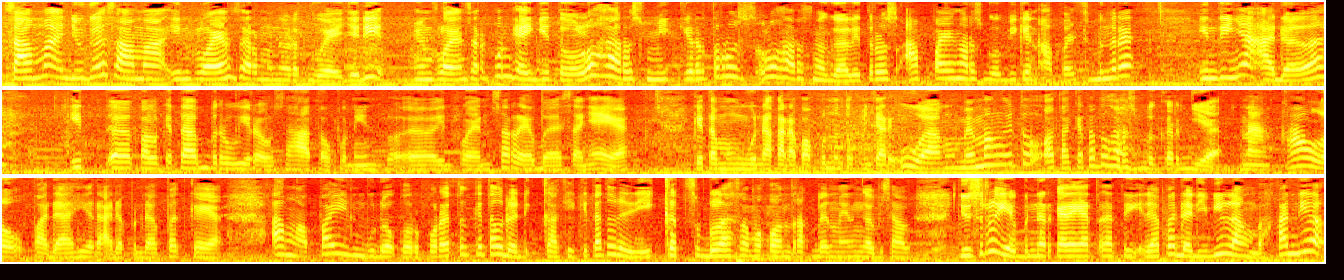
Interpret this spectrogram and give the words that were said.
sama juga sama influencer menurut gue. Jadi influencer pun kayak gitu, lo harus mikir terus, lo harus ngegali terus apa yang harus gue bikin apa. Sebenarnya intinya adalah it- eh, kalau kita berwirausaha ataupun influ- eh, influencer ya bahasanya ya, kita menggunakan apa pun untuk mencari uang, memang itu otak kita tuh harus bekerja. Nah kalau pada akhirnya ada pendapat kayak ah ngapain budak korporat tuh kita udah di kaki kita tuh udah diikat sebelah sama kontrak dan lain nggak bisa. Justru ya benar kayak tadi apa udah dibilang bahkan dia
